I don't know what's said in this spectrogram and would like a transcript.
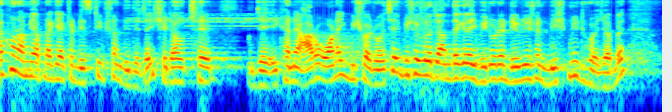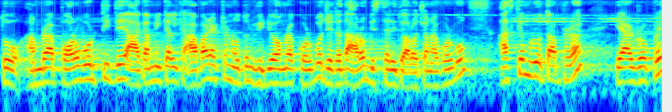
এখন আমি আপনাকে একটা ডিসক্রিপশন দিতে চাই। সেটা হচ্ছে যে এখানে আরও অনেক বিষয় রয়েছে। এই বিষয়গুলো জানতে গেলে এই ভিডিওটা ডিউরেশন বিশ মিনিট হয়ে যাবে। তো আমরা পরবর্তীতে আগামীকালকে আবার একটা নতুন ভিডিও আমরা করব, যেটাতে আরও বিস্তারিত আলোচনা করব। আজকে মূলত আপনারা এয়ারড্রপে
